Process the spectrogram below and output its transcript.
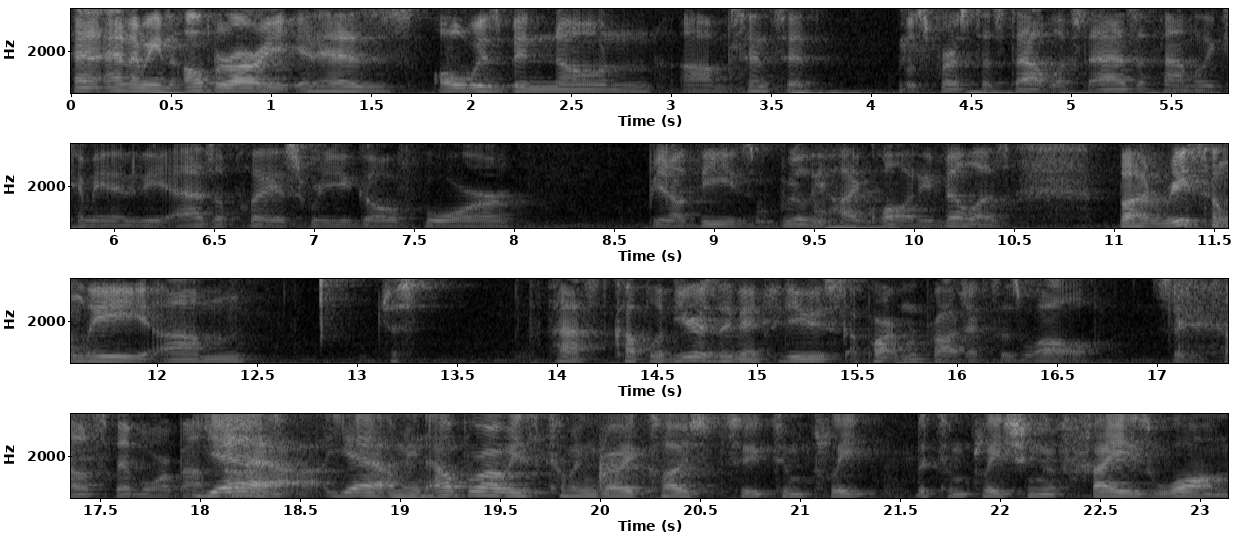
and, and I mean, Al Barari, it has always been known um, since it was first established as a family community, as a place where you go for, you know, these really high quality villas. But recently, um, just the past couple of years, they've introduced apartment projects as well. So, you tell us a bit more about yeah, yeah. I mean, Al Barari is coming very close to complete the completion of phase one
